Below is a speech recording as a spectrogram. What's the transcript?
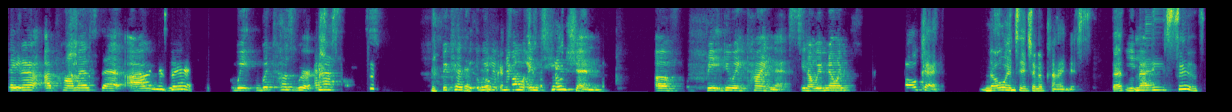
Dana, I promise that I why is that? we because we're assholes. because we okay. have no intention of be, doing kindness. You know, we've no. In- okay, no intention of kindness. That yeah. makes sense.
